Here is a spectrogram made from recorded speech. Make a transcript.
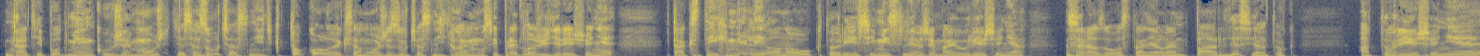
dáte podmienku, že môžete sa zúčastniť, ktokoľvek sa môže zúčastniť, len musí predložiť riešenie, tak z tých miliónov, ktorí si myslia, že majú riešenia, zrazu ostane len pár desiatok. A to riešenie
